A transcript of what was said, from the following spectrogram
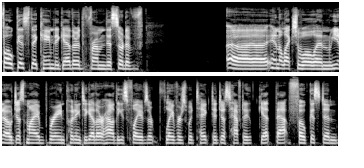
focus that came together from this sort of uh, intellectual and you know just my brain putting together how these flavors flavors would take to just have to get that focused and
